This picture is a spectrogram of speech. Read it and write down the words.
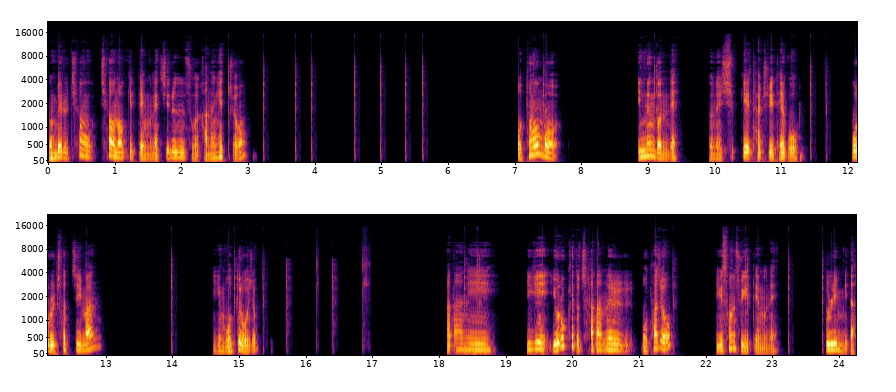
공배를 채워, 채워 넣었기 때문에 찌르는 수가 가능했죠. 보통은 뭐 있는 건데 이거는 쉽게 탈출이 되고 골을 쳤지만 이게 못 들어오죠. 차단이 이게 이렇게도 차단을 못하죠. 이게 선수이기 때문에 뚫립니다.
